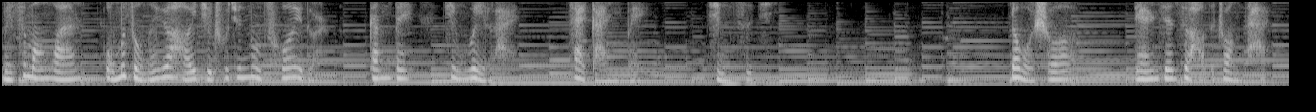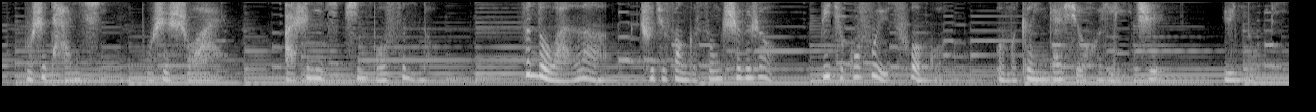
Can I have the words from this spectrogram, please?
每次忙完，我们总能约好一起出去怒搓一顿，干杯，敬未来，再干一杯。敬自己。要我说，恋人间最好的状态，不是谈情，不是说爱，是一起拼搏奋斗。奋斗完了，出去放个松，吃个肉。比起辜负与错过，我们更应该学会理智与努力。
